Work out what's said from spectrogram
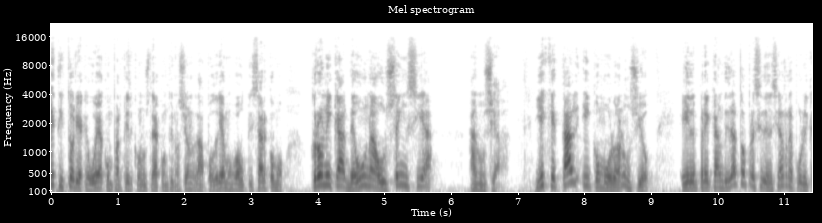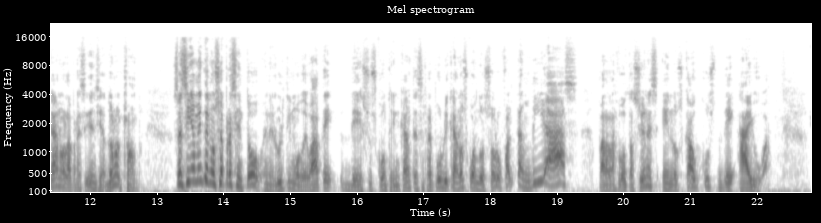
Esta historia que voy a compartir con usted a continuación la podríamos bautizar como crónica de una ausencia anunciada. Y es que tal y como lo anunció el precandidato presidencial republicano a la presidencia, Donald Trump, sencillamente no se presentó en el último debate de sus contrincantes republicanos cuando solo faltan días para las votaciones en los caucus de Iowa.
